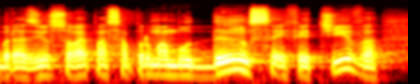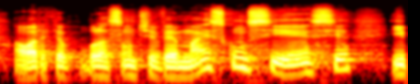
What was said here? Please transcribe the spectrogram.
O Brasil só vai passar por uma mudança efetiva a hora que a população tiver mais consciência e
